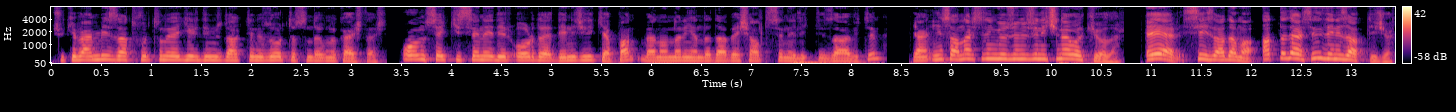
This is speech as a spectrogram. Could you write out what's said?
Çünkü ben bizzat fırtınaya girdiğimizde Akdeniz ortasında bunu karşılaştım. 18 senedir orada denizcilik yapan, ben onların yanında daha 5-6 senelikti zabitim. Yani insanlar sizin gözünüzün içine bakıyorlar. Eğer siz adama atla derseniz denize atlayacak.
